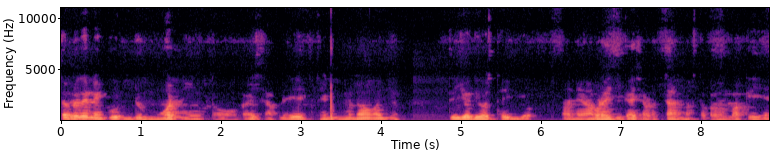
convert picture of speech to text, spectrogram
તમને ગુડ મોર્નિંગ. તો ગાઈસ આપણે ટ્રેનિંગમાં જવા ત્રીજો દિવસ થઈ ગયો અને આપણે હજી ગાઈસ આપણે ચા નાસ્તો કરવાનો બાકી છે.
